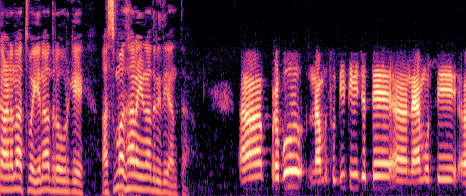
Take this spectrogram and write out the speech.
ಕಾರಣ ಅಥವಾ ಏನಾದರೂ ಅವ್ರಿಗೆ ಅಸಮಾಧಾನ ಏನಾದರೂ ಇದೆಯಾ ಅಂತ? ಪ್ರಭು ನಮ್ಮ ಸುದ್ದಿ ಟಿವಿ ಜೊತೆ ನ್ಯಾಯಮೂರ್ತಿ ಆ,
